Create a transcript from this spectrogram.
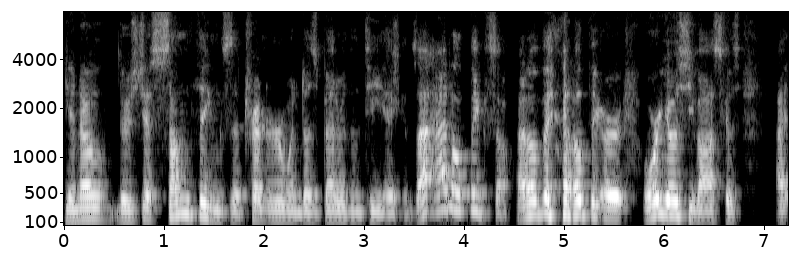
you know, there's just some things that Trent Irwin does better than Tee Higgins. I, I don't think so. I don't think I don't think or or Iosivas because I,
